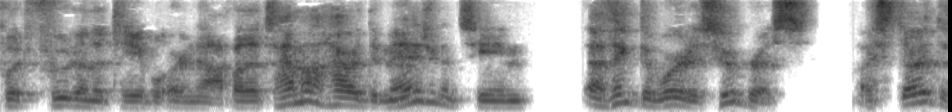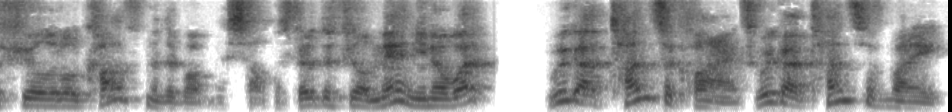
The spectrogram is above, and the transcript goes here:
put food on the table or not? By the time I hired the management team, I think the word is hubris. I started to feel a little confident about myself. I started to feel, man, you know what? We got tons of clients. We got tons of money.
